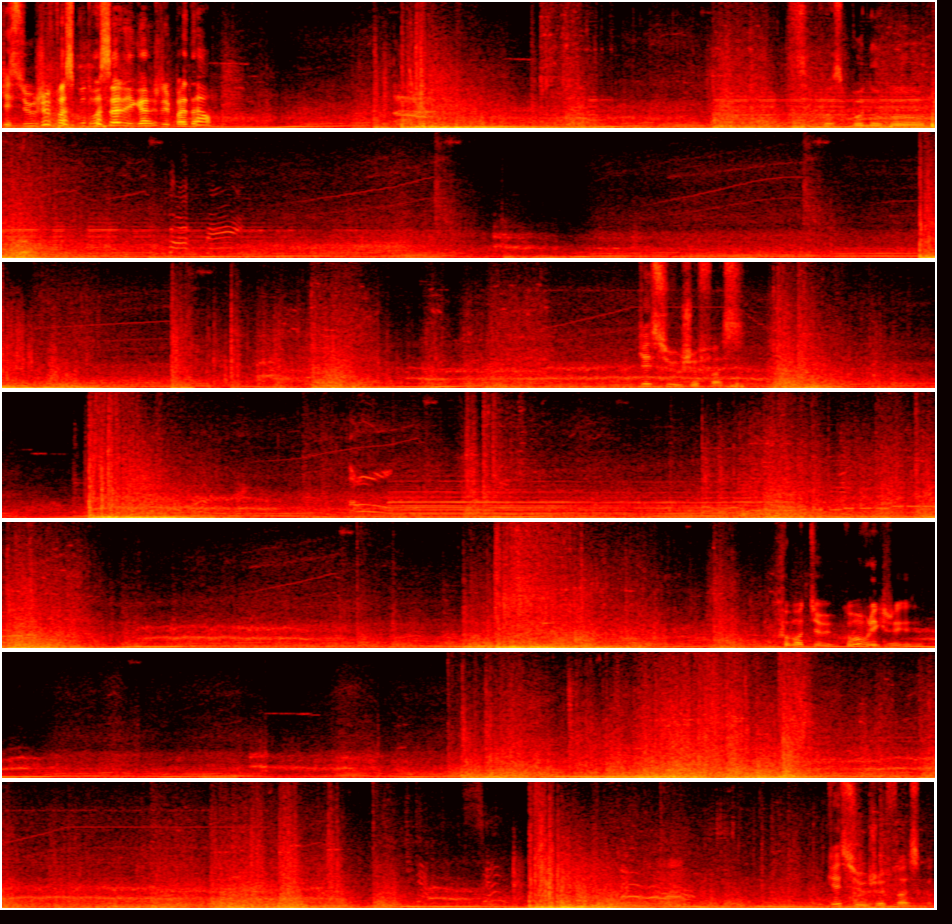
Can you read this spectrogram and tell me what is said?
Qu'est-ce que je fasse contre ça les gars? Je n'ai pas d'armes. C'est quoi ce bonobo putain? Qu'est-ce que je fasse. Comment tu... Comment vous voulez que je... Que je fasse quoi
